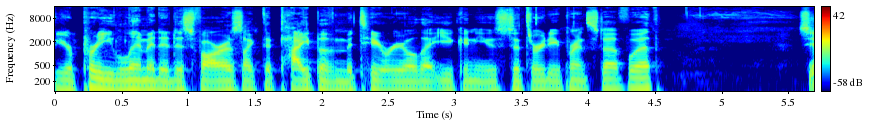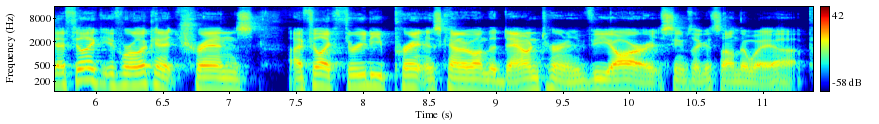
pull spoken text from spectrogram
you're pretty limited as far as like the type of material that you can use to 3D print stuff with. See, I feel like if we're looking at trends, I feel like 3D print is kind of on the downturn, and VR it seems like it's on the way up.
